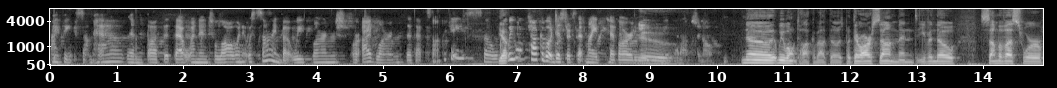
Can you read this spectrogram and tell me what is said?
I think some have and thought that that went into law when it was signed, but we've learned, or I've learned, that that's not the case. So Yep. we won't talk about districts that might have already No. made that optional. No, we won't talk about those, but there are some, and even though some of us were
